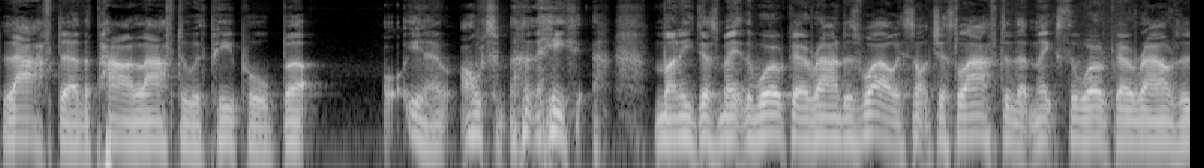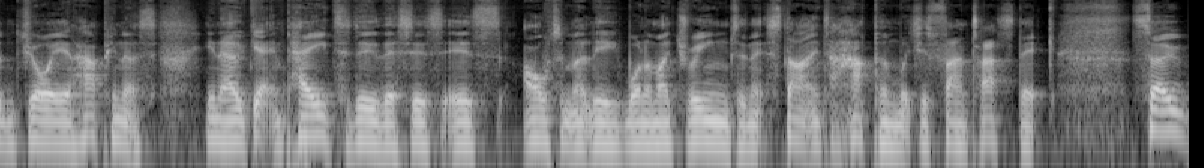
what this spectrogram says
laughter, the power of laughter with people. But you know, ultimately, money does make the world go round as well. It's not just laughter that makes the world go round and joy and happiness. You know, getting paid to do this is, is ultimately one of my dreams and it's starting to happen, which is fantastic. So,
